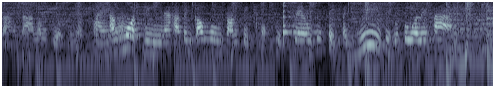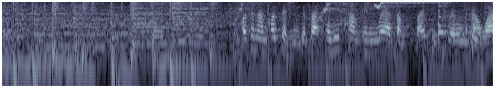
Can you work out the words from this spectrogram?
สายตาเราเกือบหมดใช่ค่ะทั้งหมดนี้นะคะ เป็นกล้องวงจรปิดของพิกเซลซึ่งติดไป 20กว่าตัวเลยค่ะ เพราะฉะนั้นคอนเซ็ปต์นี้ก็จะ anytime anywhere ตามสไตล์พิกเซลนะคะว่า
